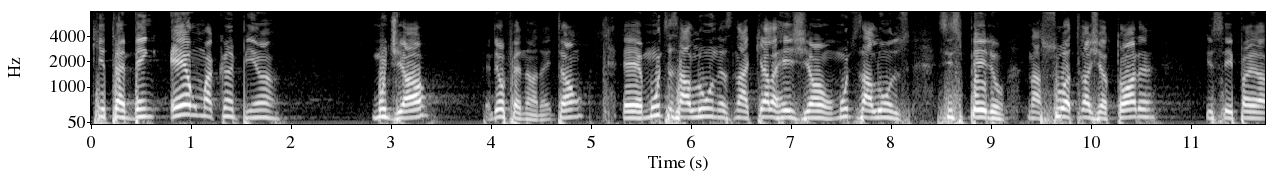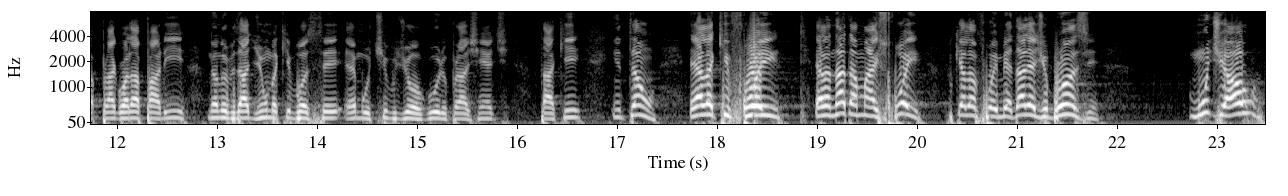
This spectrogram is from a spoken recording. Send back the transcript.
que também é uma campeã mundial. Entendeu, Fernanda? Então, é, muitas alunas naquela região, muitos alunos se espelham na sua trajetória. Isso aí para Guarapari não é novidade nenhuma que você é motivo de orgulho para a gente estar tá aqui. Então, ela que foi, ela nada mais foi porque ela foi medalha de bronze mundial,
